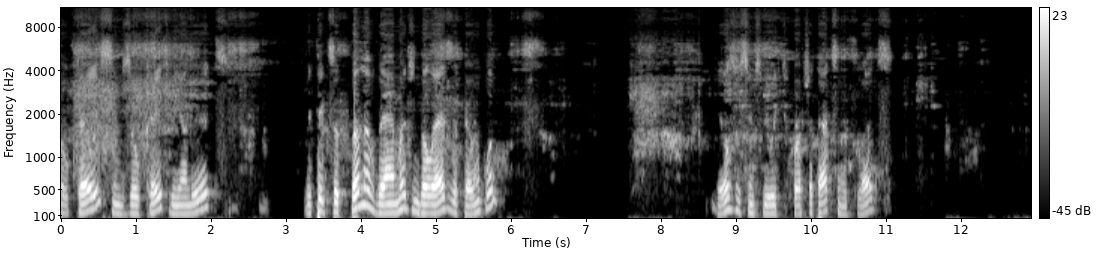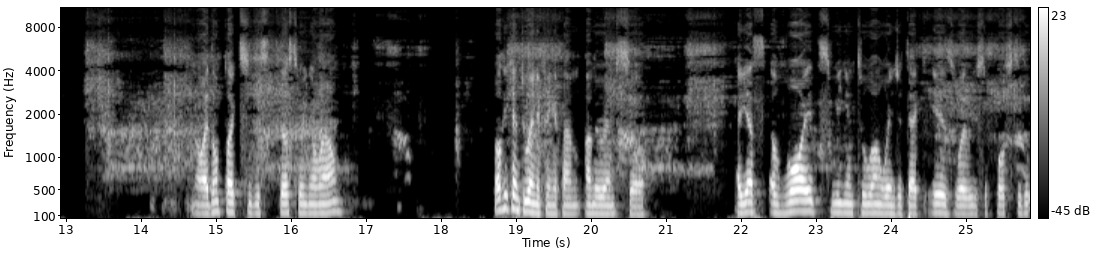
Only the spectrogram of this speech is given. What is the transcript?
Okay, seems okay to be under it. It takes a ton of damage in the legs, apparently. It also seems to be weak to crush attacks in its legs. No, I don't like to see this dust going around. Well, he can't do anything if I'm under him, so... I guess avoid medium to long range attack is what we're supposed to do.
